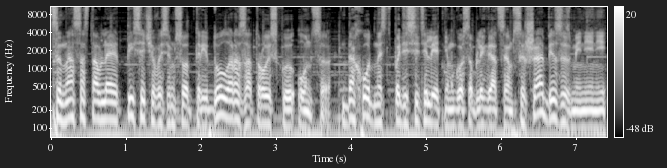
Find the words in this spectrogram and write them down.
Цена составляет 1803 доллара за тройскую унцию. Доходность по десятилетним гособлигациям США без изменений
